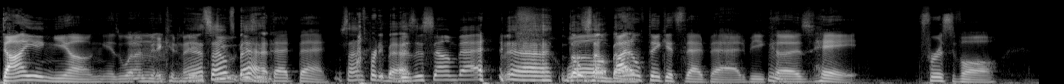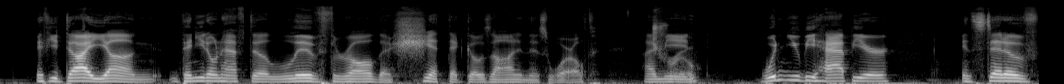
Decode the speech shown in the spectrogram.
Dying young is what I'm going to convince Mm, that sounds you bad. isn't that bad. Sounds pretty bad. Does this sound bad? yeah, it does well, sound bad. Hmm. I don't think it's that bad because, hey, first of all, if you die young, then you don't have to live through all the shit that goes on in this world. I True. mean, wouldn't you be happier instead of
